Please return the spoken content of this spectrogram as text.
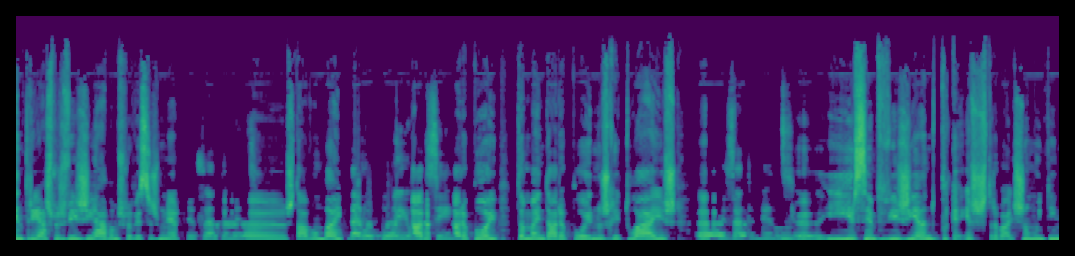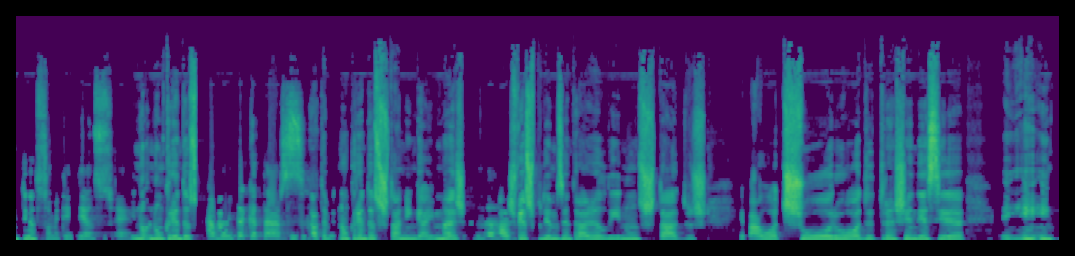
Entre aspas, vigiávamos para ver se as mulheres uh, estavam bem. Dar o apoio, dar, sim. Dar apoio, também dar apoio nos rituais. Uh, Exatamente. Uh, e ir sempre vigiando, porque estes trabalhos são muito intensos. São muito intensos, é. Não, não querendo assustar. Há muita catarse. Exatamente, não querendo assustar ninguém, mas não. às vezes podemos entrar ali num estados epá, ou de choro ou de transcendência em, em,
